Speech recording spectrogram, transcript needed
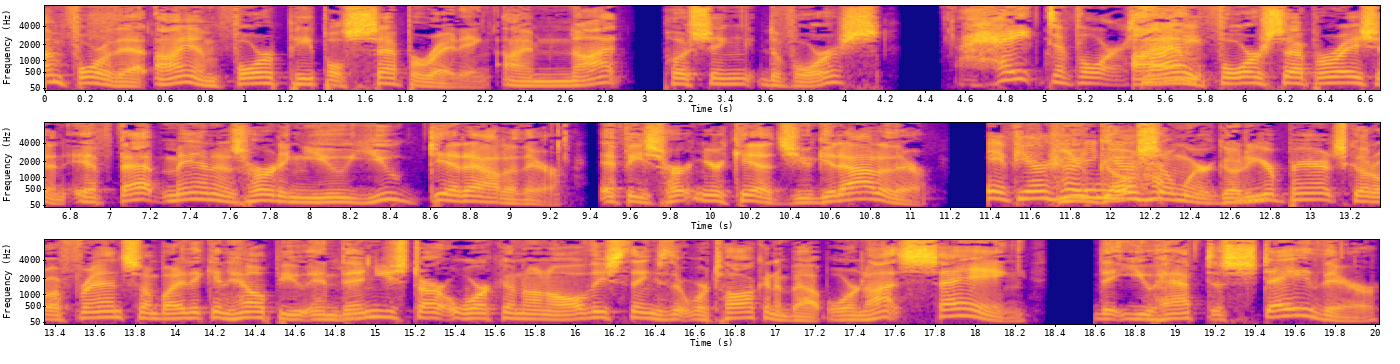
I'm for that. I am for people separating. I'm not pushing divorce. I hate divorce. I am for separation. If that man is hurting you, you get out of there. If he's hurting your kids, you get out of there. If you're hurting, You go your somewhere, go to your mm-hmm. parents, go to a friend, somebody that can help you, and then you start working on all these things that we're talking about. We're not saying that you have to stay there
